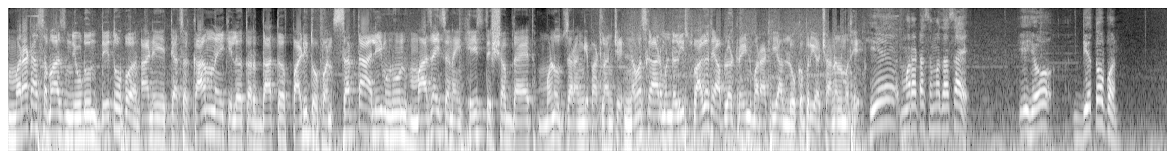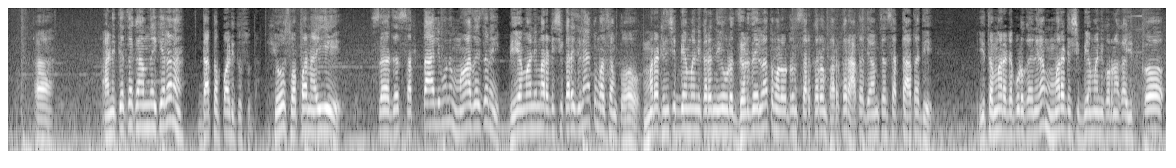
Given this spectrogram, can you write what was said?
मराठा समाज निवडून देतो पण आणि त्याचं काम नाही केलं तर दात पाडितो पण. सत्ता आली म्हणून माजायचं नाही हेच ते शब्द आहेत मनोज जरांगे पाटलांचे. नमस्कार मंडळी स्वागत आहे आपलं ट्रेंड मराठी या लोकप्रिय चॅनलमध्ये हे मराठा समाज असा आहे की ह्यो देतो पण. आणि त्याचं काम नाही केलं ना दात पाडितो सुद्धा. ह्यो सोपा नाही सहज सत्ता आली म्हणून माजायचं नाही. बेमानी मराठी शिकायची नाही तुम्हाला सांगतो. हो. मराठीशी बेमानी करायला एवढं जड जाईल ना तुम्हाला वाटून सरकार फारकर हातात आमच्या सत्ता हातात आहे. इथं मराठ्या पुढे काही नाही मराठीशी बेमानी करू नका इतकं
